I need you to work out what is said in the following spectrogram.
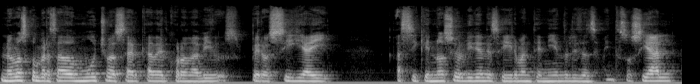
No hemos conversado mucho acerca del coronavirus, pero sigue ahí. Así que no se olviden de seguir manteniendo el distanciamiento social,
